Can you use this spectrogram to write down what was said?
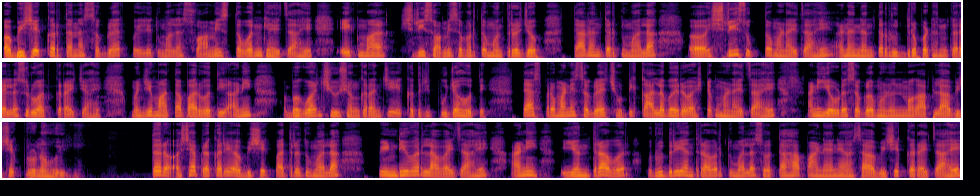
अभिषेक करताना सगळ्यात पहिले तुम्हाला स्वामी स्तवन घ्यायचं आहे. एक माळ श्री स्वामी समर्थ मंत्र जप त्यानंतर तुम्हाला श्रीसुक्त श्री सुक्त म्हणायचं आहे आणि नंतर रुद्रपठन करायला सुरुवात करायची आहे. म्हणजे माता पार्वती आणि भगवान शिवशंकरांची एकत्रित पूजा होते. त्याचप्रमाणे सगळ्यात छोटी कालभैरवाष्टक म्हणायचं आहे आणि एवढं सगळं म्हणून मग आपला अभिषेक पूर्ण होईल. तर अशा प्रकारे अभिषेक पात्र तुम्हाला पिंडीवर लावायचं आहे आणि यंत्रावर रुद्रयंत्रावर तुम्हाला स्वतः पाण्याने असा अभिषेक करायचा आहे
